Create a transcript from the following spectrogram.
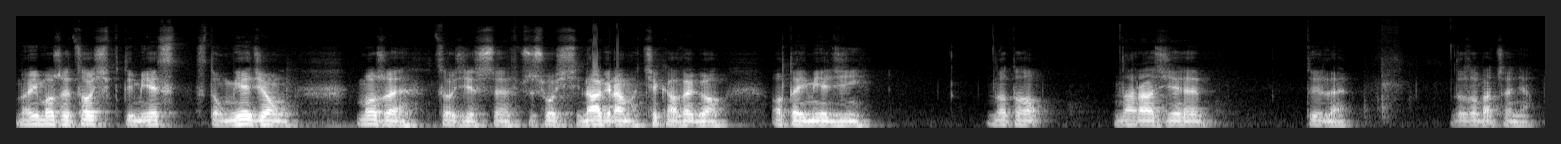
No i może coś w tym jest z tą miedzią, może coś jeszcze w przyszłości nagram ciekawego o tej miedzi. No to na razie tyle. Do zobaczenia.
